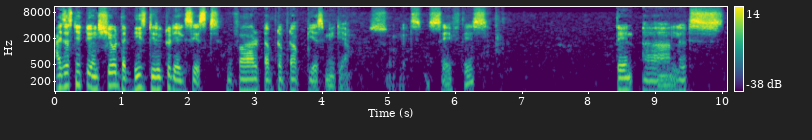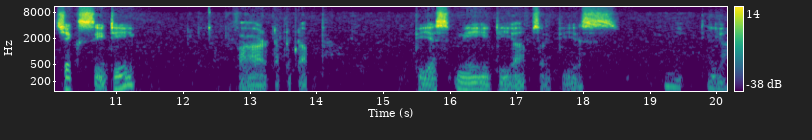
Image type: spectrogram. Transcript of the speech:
I just need to ensure that this directory exists var www.ps media. So let's save this then uh, let's check cd for tap, tap, tap, ps media sorry ps media.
